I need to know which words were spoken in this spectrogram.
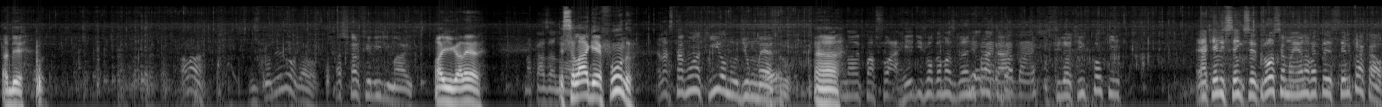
Cadê? Olha lá. Entrou nem no lugar, ó. Elas ficaram felizes demais Aí, galera. na casa nova. Esse lago é fundo? Elas estavam aqui, ó, no de um metro. Ah, Nós passou a rede e jogamos as grandes pra cá. pra. O filhotinho ficou aqui. É aquele 100 que você trouxe, amanhã nós vamos descer ele pra cá, ó.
